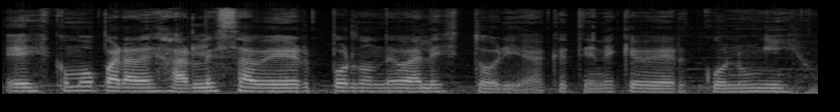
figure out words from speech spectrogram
Es como para dejarles saber por dónde va la historia, que tiene que ver con un hijo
